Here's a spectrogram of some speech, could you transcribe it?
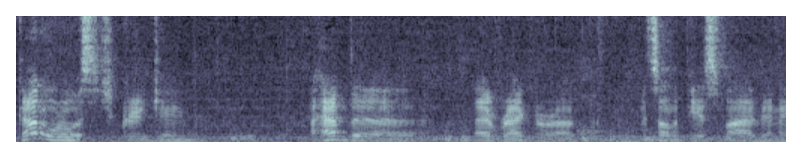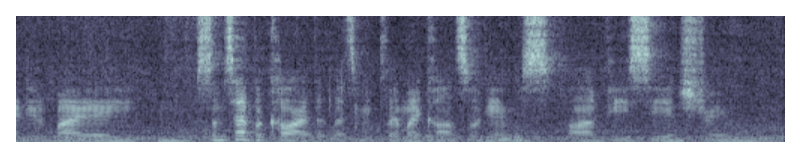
God of War was such a great game. I have the I have Ragnarok. It's on the PS5, and I need to buy a some type of card that lets me play my console games on PC and stream.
